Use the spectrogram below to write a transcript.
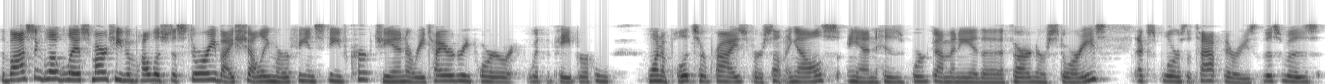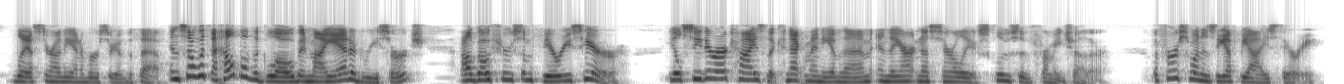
The Boston Globe last March even published a story by Shelley Murphy and Steve Kurkjian, a retired reporter with the paper who won a Pulitzer Prize for something else and has worked on many of the Gardner stories. Explores the top theories. This was last year on the anniversary of the theft. And so, with the help of the Globe and my added research, I'll go through some theories here. You'll see there are ties that connect many of them, and they aren't necessarily exclusive from each other. The first one is the FBI's theory.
